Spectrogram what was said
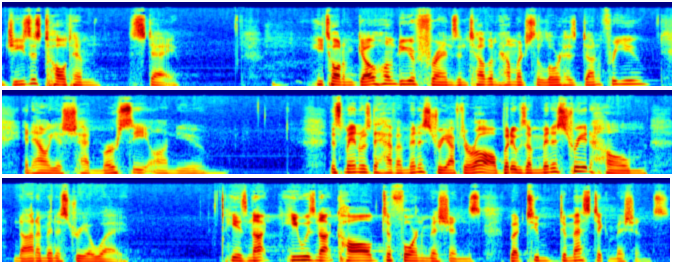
Jesus told him, stay. He told him, Go home to your friends and tell them how much the Lord has done for you and how he has had mercy on you. This man was to have a ministry after all, but it was a ministry at home, not a ministry away. He, is not, he was not called to foreign missions, but to domestic missions.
